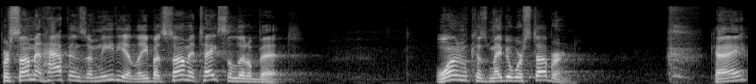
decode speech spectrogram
For some, it happens immediately, but some, it takes a little bit. One, because maybe we're stubborn. okay?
